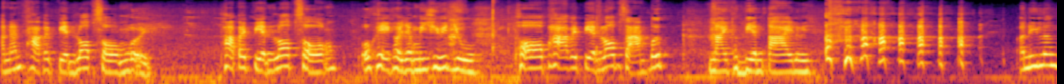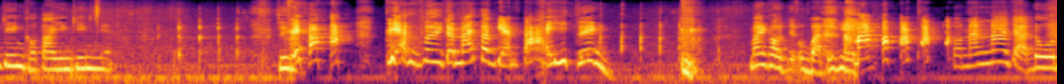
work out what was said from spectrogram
อันนั้นพาไปเปลี่ยนรอบสองเลย พาไปเปลี่ยนรอบสองโอเค เขายังมีชีวิตอยู่ พอพาไปเปลี่ยนรอบสามปุ๊บนายทะเบียนตายเลย อันนี้เรื่องจริงเขาตายจริงๆเนี่ยจริงเปลี่ยน ซื้อจนนายทะเบียนตายจริง ไม่เขาจะอุบัติเหตุ ตอนนั้นน่าจะโดน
